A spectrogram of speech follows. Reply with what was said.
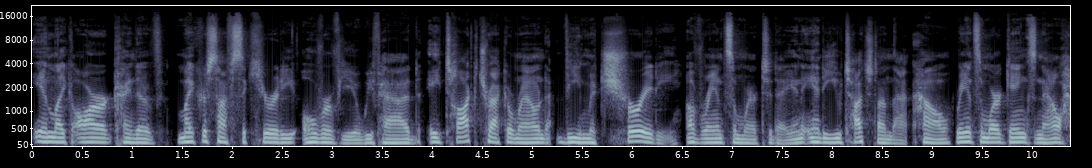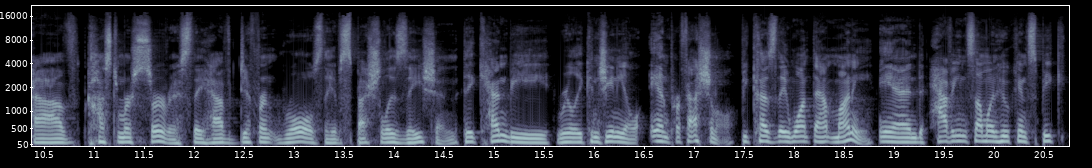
in like our kind of Microsoft security overview, we've had a talk track around the maturity of ransomware today. And Andy, you touched on that, how ransomware gangs now have customer service, they have different roles, they have specialization. They can be really congenial and professional because they want that money. And having someone who can speak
